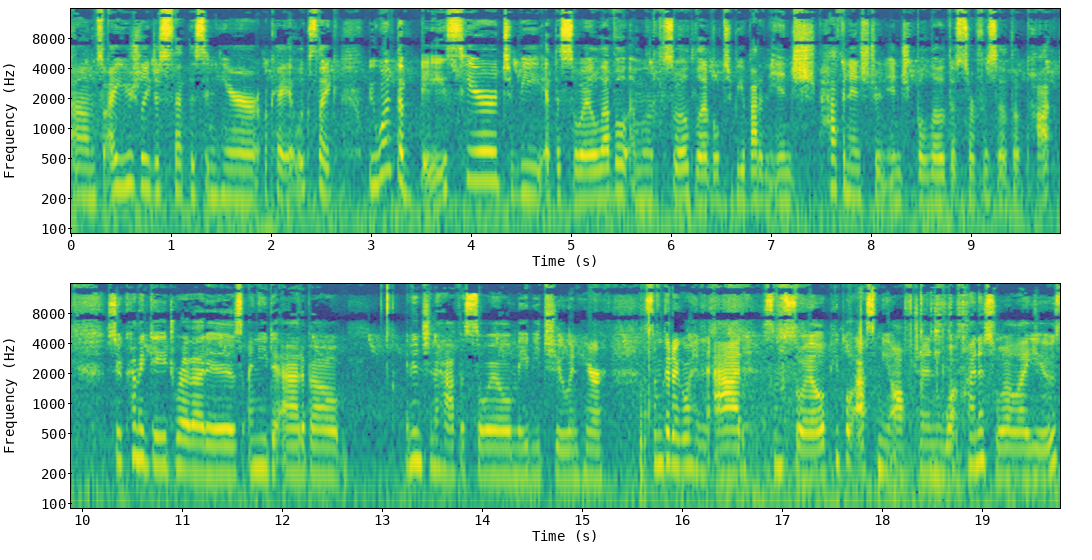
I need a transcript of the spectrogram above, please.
Um, so I usually just set this in here. Okay, it looks like we want the base here to be at the soil level and we want the soil level to be about an inch, half an inch to an inch below the surface of the pot. So you kind of gauge where that is. I need to add about an inch and a half of soil, maybe two in here. So I'm gonna go ahead and add some soil. People ask me often what kind of soil I use.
